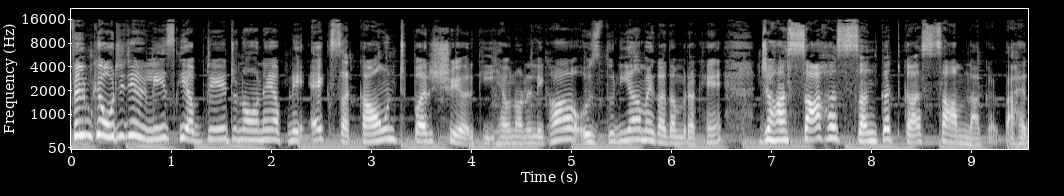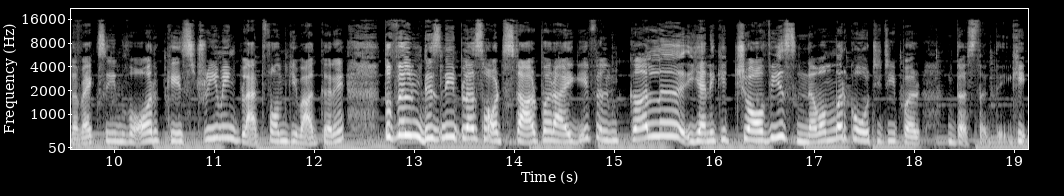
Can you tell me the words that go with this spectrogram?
फ़िल्म के ओटीटी रिलीज़ की अपडेट उन्होंने अपने एक्स अकाउंट पर शेयर की है। उन्होंने लिखा, उस दुनिया में कदम रखें जहाँ साहस संकट का सामना करता है। द वैक्सीन वॉर के स्ट्रीमिंग प्लेटफॉर्म की बात करें तो फ़िल्म डिजनी प्लस हॉटस्टार पर आएगी। फ़िल्म कल, यानी कि 24 नवंबर को ओटीटी पर दस्तक देगी।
